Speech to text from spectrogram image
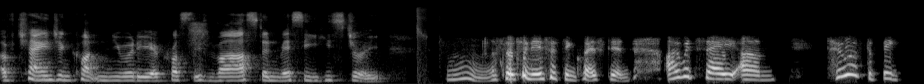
of change and continuity across this vast and messy history? Mm, such an interesting question. I would say um, two of the big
